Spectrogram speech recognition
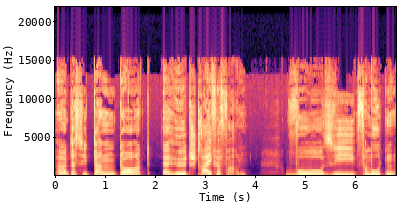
äh, dass sie dann dort erhöht Streife fahren, wo sie vermuten,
